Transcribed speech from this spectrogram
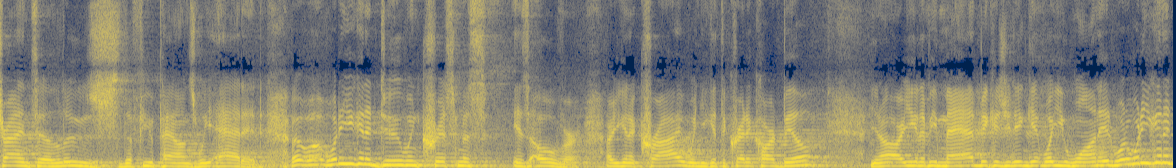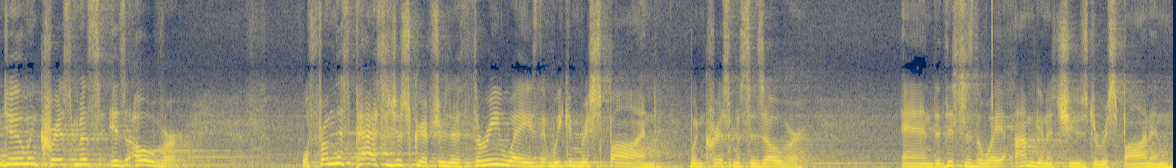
trying to lose the few pounds we added? Uh, what are you going to do when Christmas is over? Are you going to cry when you get the credit card bill? You know, are you going to be mad because you didn't get what you wanted? What, what are you going to do when Christmas is over? Well, from this passage of Scripture, there are three ways that we can respond when Christmas is over. And this is the way I'm going to choose to respond, and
